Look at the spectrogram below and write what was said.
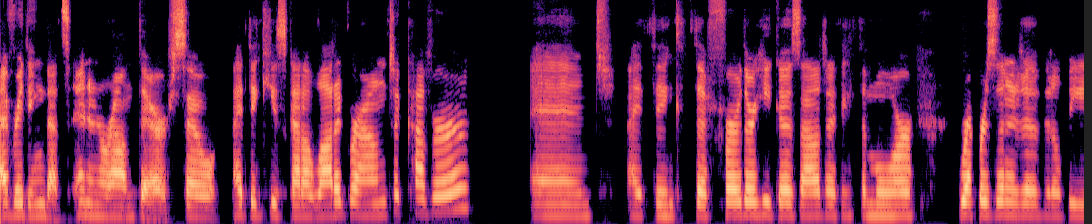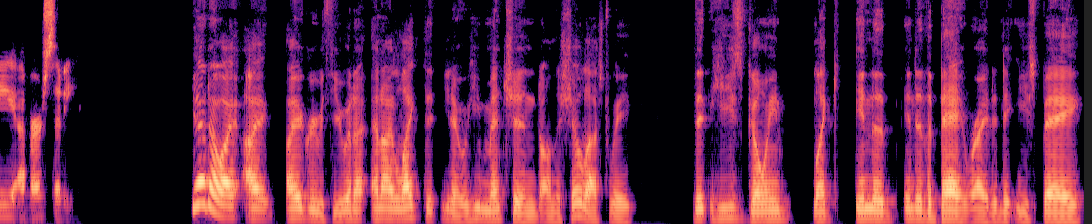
everything that's in and around there. So I think he's got a lot of ground to cover. And I think the further he goes out, I think the more representative it'll be of our city. Yeah, no, I I, I agree with you, and I, and I like that. You know, he mentioned on the show last week that he's going like in the into the Bay, right into East Bay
